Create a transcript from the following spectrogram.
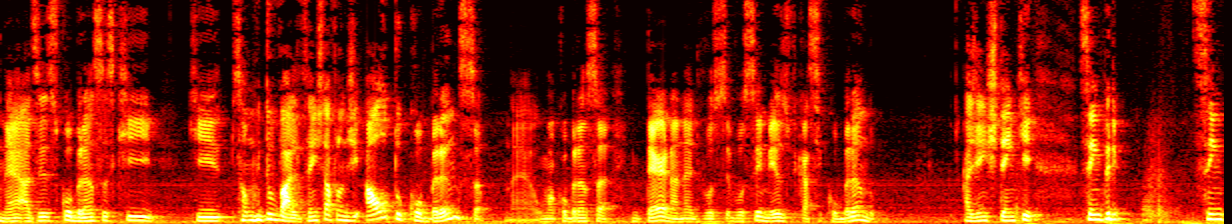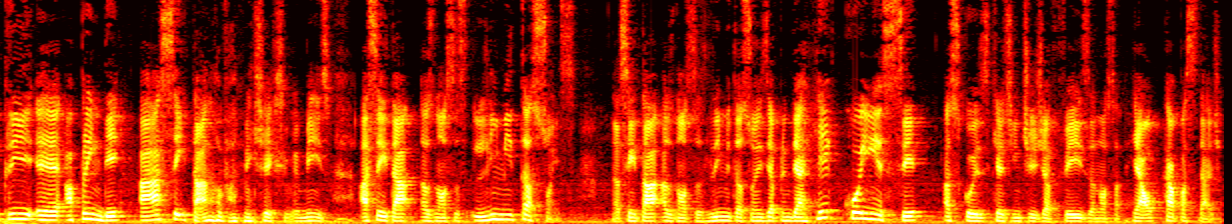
né? Às vezes cobranças que, que são muito válidas. Se a gente está falando de autocobrança, né? uma cobrança interna, né? De você, você mesmo ficar se cobrando, a gente tem que sempre sempre é, aprender a aceitar novamente é bem isso aceitar as nossas limitações aceitar as nossas limitações e aprender a reconhecer as coisas que a gente já fez, a nossa real capacidade.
